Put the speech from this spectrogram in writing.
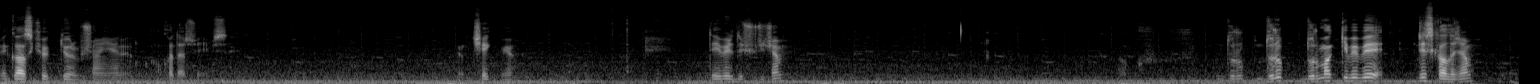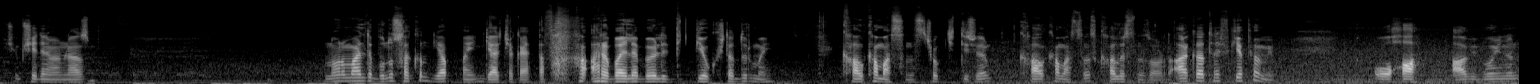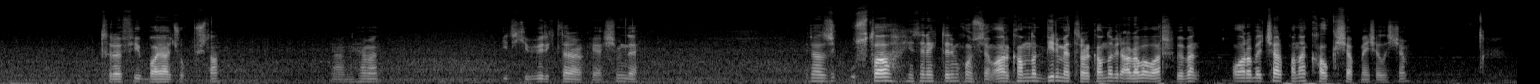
Ve gaz köklüyorum şu an yani. O kadar söyleyeyim size. Yok çekmiyor. Devir düşüreceğim. Durup durup durmak gibi bir risk alacağım. Çünkü bir şey denemem lazım. Normalde bunu sakın yapmayın. Gerçek hayatta falan. Arabayla böyle dik bir yokuşta durmayın. Kalkamazsınız. Çok ciddi söylüyorum. Kalkamazsınız. Kalırsınız orada. Arkada trafik yapıyor muyum? Oha. Abi bu oyunun trafiği bayağı çokmuş lan. Yani hemen it gibi biriktiler arkaya. Şimdi birazcık usta yeteneklerimi konuşacağım. Arkamda 1 metre arkamda bir araba var ve ben o arabaya çarpmadan kalkış yapmaya çalışacağım.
